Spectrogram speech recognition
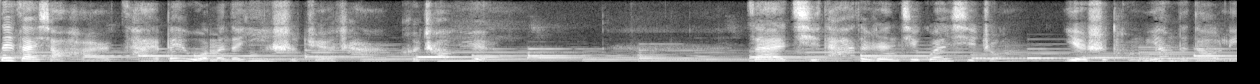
内在小孩才被我们的意识觉察和超越。在其他的人际关系中，也是同样的道理。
